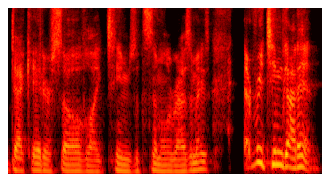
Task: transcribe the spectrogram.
decade or so of like teams with similar resumes. Every team got in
